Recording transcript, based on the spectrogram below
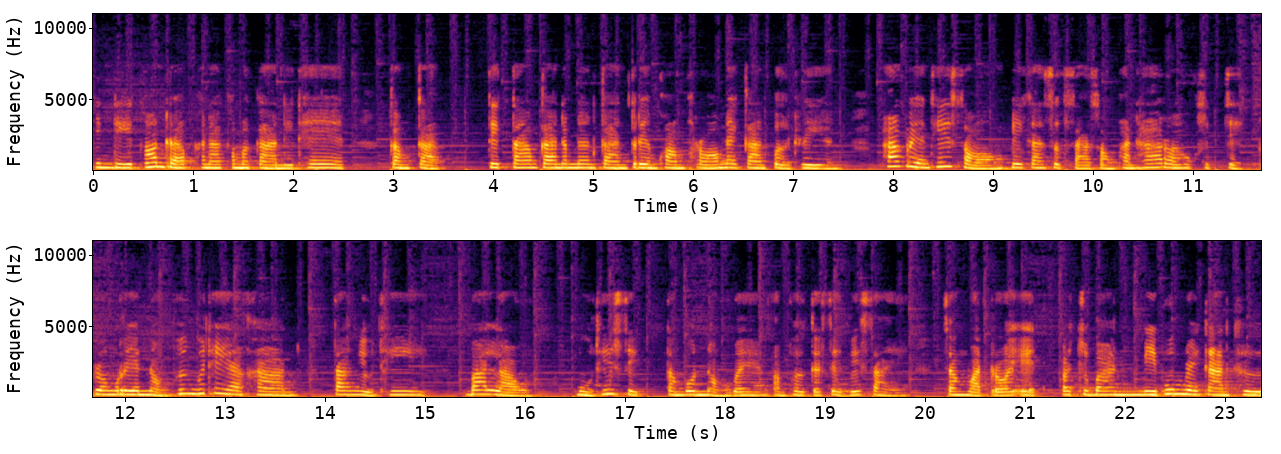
ยินดีต้อนรับคณะกรรมการนิเทศ กำกับ ติดตามการดำเนินการเตรียมความพร้อมในการเปิดเรียน ภาคเรียนที่ 2 ปีการศึกษา 2567 โรงเรียนหนองพึ่งวิทยาคาร ตั้งอยู่ที่ บ้านเหล่า หมู่ที่ 10 ตำบลหนองแวง อำเภอเกษตรวิสัย จังหวัดร้อยเอ็ด ปัจจุบันมีผู้อำนวยการคือ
